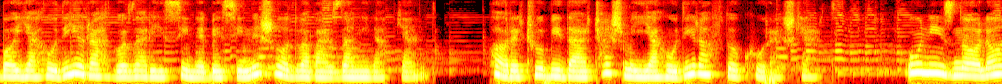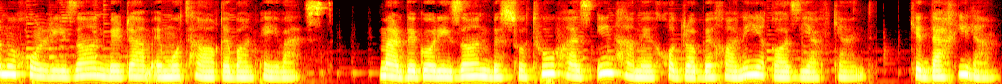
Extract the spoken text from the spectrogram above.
با یهودی رهگذری سینه به سینه شد و بر زمین افکند. پاره چوبی در چشم یهودی رفت و کورش کرد. او نیز نالان و خونریزان به جمع متعاقبان پیوست. مرد گریزان به سطوح از این همه خود را به خانه قاضی افکند که دخیلم.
